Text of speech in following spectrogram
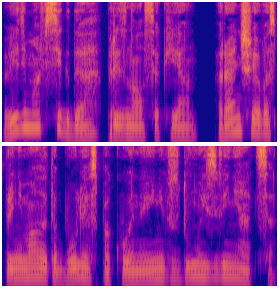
«Видимо, всегда», — признался Кьян. «Раньше я воспринимал это более спокойно и не вздумай извиняться.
